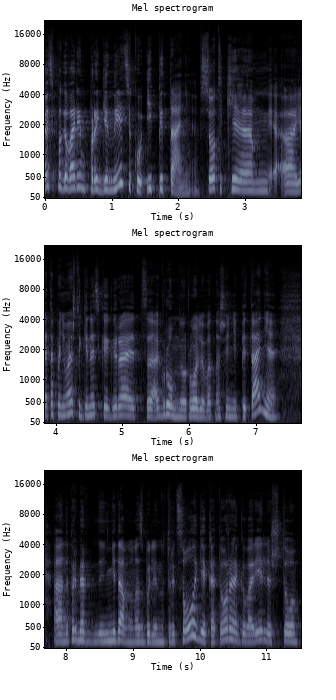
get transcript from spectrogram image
Давайте поговорим про генетику и питание. Все-таки а, я так понимаю, что генетика играет огромную роль в отношении питания. А, например, недавно у нас были нутрициологи, которые говорили, что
